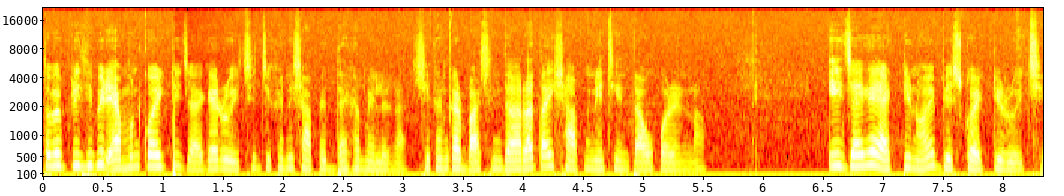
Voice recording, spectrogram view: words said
তবে পৃথিবীর এমন কয়েকটি জায়গা রয়েছে যেখানে সাপের দেখা মেলে না। সেখানকার বাসিন্দারা তাই সাপ নিয়ে চিন্তাও করেন না। এই জায়গায় একটি নয়, বেশ কয়েকটি রয়েছে।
